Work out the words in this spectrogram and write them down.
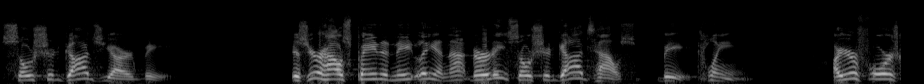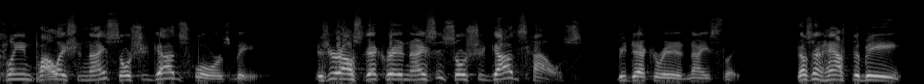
So should God's yard be. Is your house painted neatly and not dirty? So should God's house be clean. Are your floors clean, polished, and nice? So should God's floors be. Is your house decorated nicely? So should God's house be decorated nicely. Doesn't have to be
